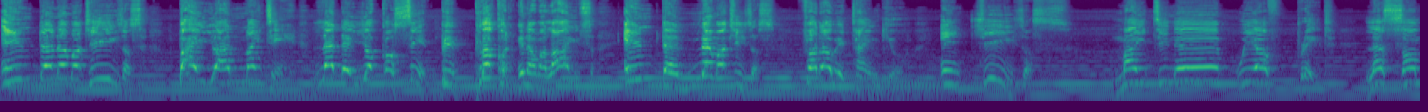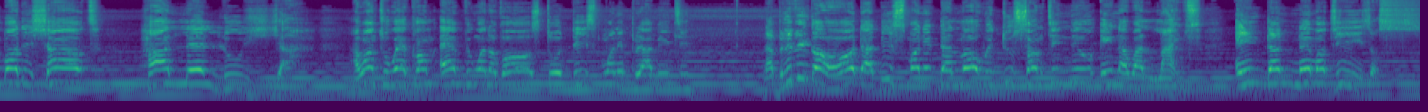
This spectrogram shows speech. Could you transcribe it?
In the name of Jesus, by your anointing, let the yoke of sin be broken in our lives. In the name of Jesus. Father, we thank you. In Jesus' mighty name we have prayed. Let somebody shout, Hallelujah. I want to welcome every one of us to this morning prayer meeting. Now, believing God that this morning the Lord will do something new in our lives. In the name of Jesus,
